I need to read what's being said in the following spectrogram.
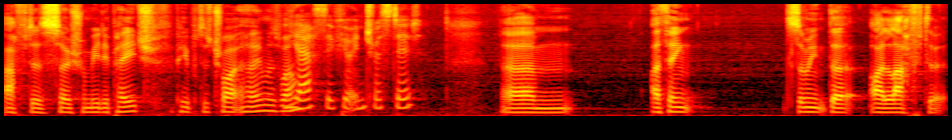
Afters social media page for people to try at home as well. yes, if you're interested. Um, I think something that I laughed at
